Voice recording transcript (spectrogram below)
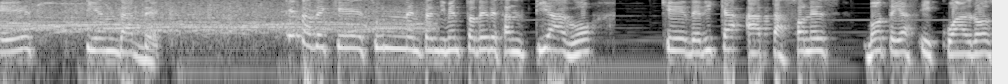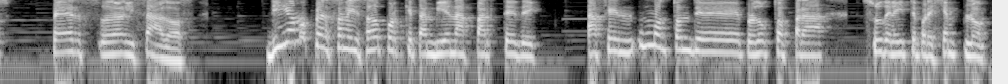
es Tienda Deck. Tienda Deck es un emprendimiento desde Santiago que dedica a tazones, botellas y cuadros personalizados. Digamos personalizados porque también aparte de hacen un montón de productos para su deleite, por ejemplo,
